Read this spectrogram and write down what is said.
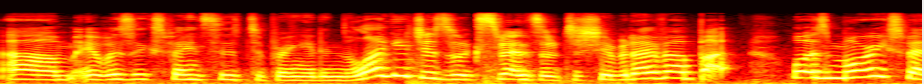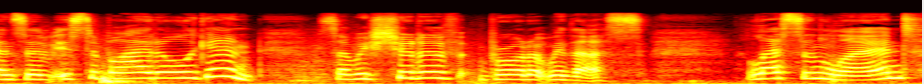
um, it was expensive to bring it in the luggage, it was expensive to ship it over, but what was more expensive is to buy it all again. So we should have brought it with us. Lesson learned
